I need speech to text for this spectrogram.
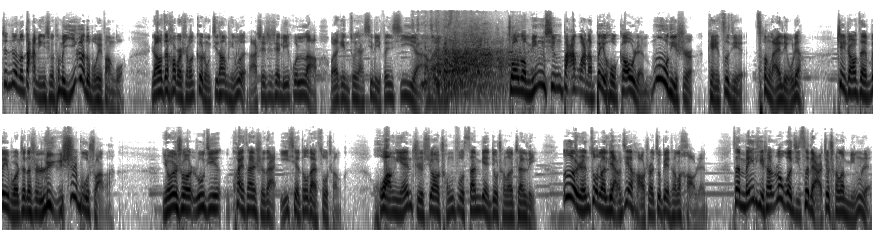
真正的大明星，他们一个都不会放过。然后在后边什么各种鸡汤评论啊，谁谁谁离婚了，我来给你做一下心理分析呀，装作明星八卦的背后高人，目的是给自己蹭来流量。这招在微博真的是屡试不爽啊！有人说，如今快餐时代，一切都在速成，谎言只需要重复三遍就成了真理。恶人做了两件好事就变成了好人，在媒体上露过几次脸就成了名人。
